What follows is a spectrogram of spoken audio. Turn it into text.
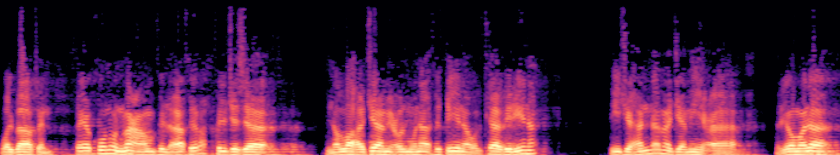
والباطن فيكونون معهم في الآخرة في الجزاء. إن الله جامع المنافقين والكافرين في جهنم جميعا. اليوم لا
